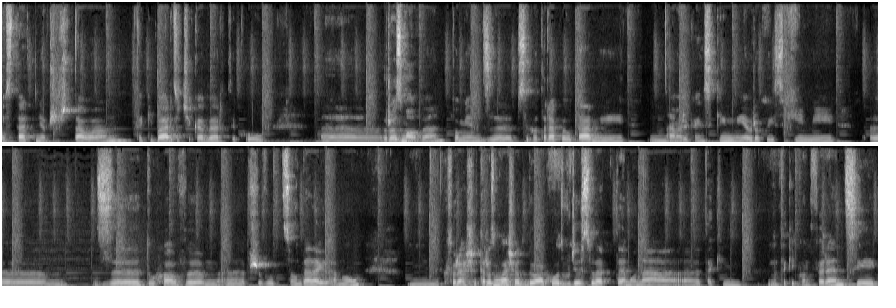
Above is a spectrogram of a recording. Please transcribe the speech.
ostatnio przeczytałam taki bardzo ciekawy artykuł, e, rozmowę pomiędzy psychoterapeutami mm, amerykańskimi, europejskimi e, z duchowym e, przywódcą Dalai Lamą, mm, która się, ta rozmowa się odbyła około 20 lat temu na, takim, na takiej konferencji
